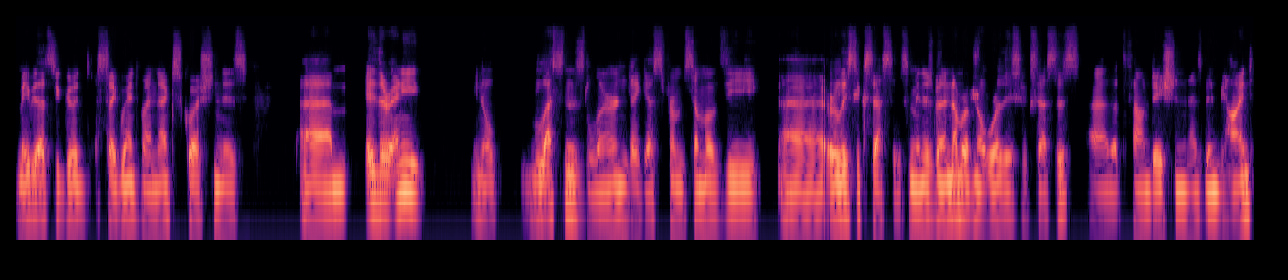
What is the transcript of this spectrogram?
maybe that's a good segue into my next question: is um, is there any you know lessons learned, I guess, from some of the uh, early successes? I mean, there's been a number of noteworthy successes uh, that the foundation has been behind.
